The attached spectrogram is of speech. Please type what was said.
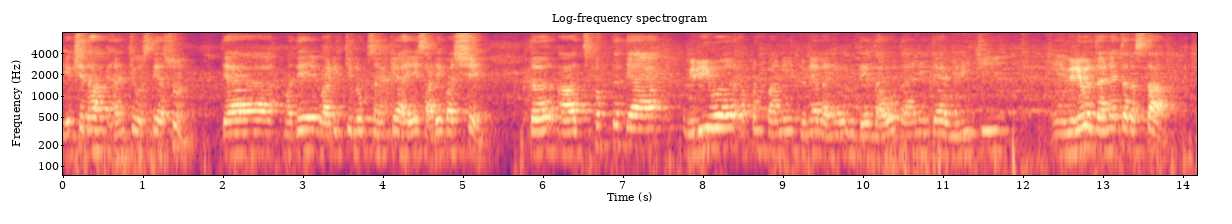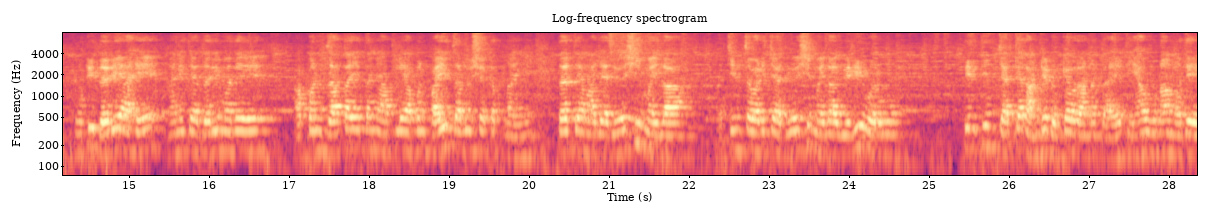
एकशे दहा घरांची वस्ती असून त्यामध्ये वाडीची लोकसंख्या आहे साडेपाचशे. तर आज फक्त त्या विहिरीवर आपण पाणी जुन्या लाईनीवरून देत आहोत आणि त्या विहिरीची विहिरीवर जाण्याचा रस्ता मोठी दरी आहे आणि त्या दरीमध्ये आपण जाता येताना आपले आपण पायी चालू शकत नाही. तर त्या माझ्या आदिवासी महिला चिंचवाडीच्या आदिवासी महिला विहिरीवरून तीन तीन चार चार हांडे डोक्यावर आणत आहेत. ह्या उन्हामध्ये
